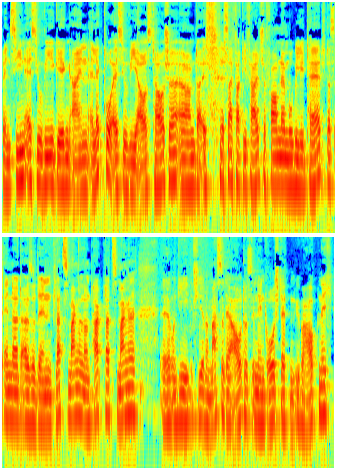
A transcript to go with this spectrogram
Benzin-SUV gegen ein Elektro-SUV austausche. Ähm, da ist, ist einfach die falsche Form der Mobilität. Das ändert also den Platzmangel und Parkplatzmangel und die schiere Masse der Autos in den Großstädten überhaupt nicht.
